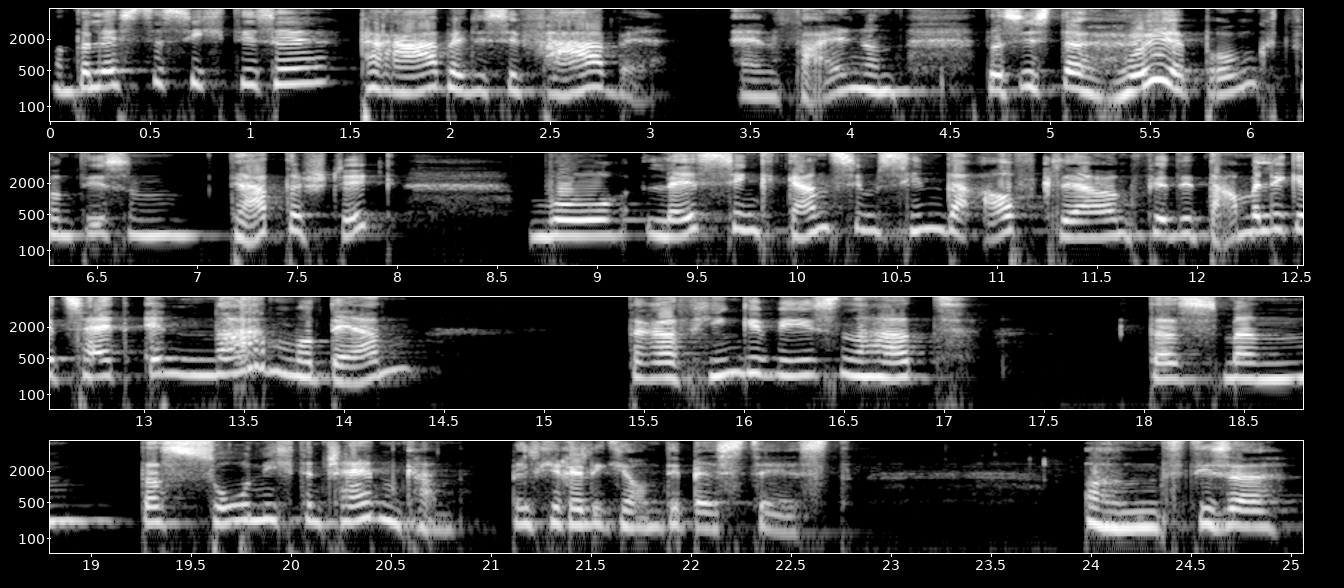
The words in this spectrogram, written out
Und da lässt er sich diese Parabel, diese Fabel einfallen. Und das ist der Höhepunkt von diesem Theaterstück, wo Lessing ganz im Sinn der Aufklärung für die damalige Zeit enorm modern darauf hingewiesen hat, dass man das so nicht entscheiden kann. welche Religion die beste ist. Und dieser,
